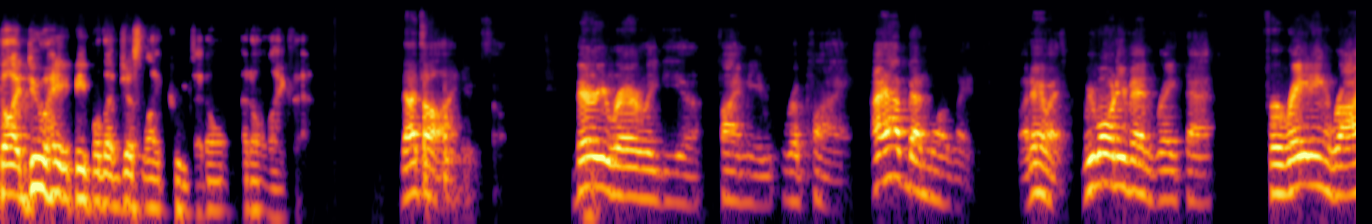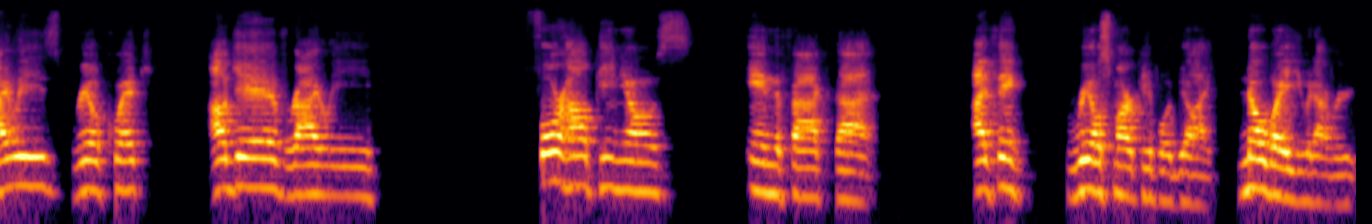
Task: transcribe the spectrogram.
Though I do hate people that just like tweets. I don't. I don't like that. that's all I do. So very rarely do you find me replying. I have been more lately. But anyways, we won't even rate that. For rating Riley's real quick, I'll give Riley four jalapenos in the fact that I think real smart people would be like, no way you would ever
